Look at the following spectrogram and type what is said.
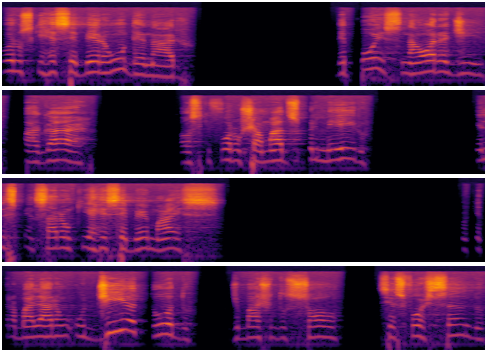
Foram os que receberam um denário. Depois, na hora de pagar aos que foram chamados primeiro, eles pensaram que ia receber mais. Porque trabalharam o dia todo debaixo do sol, se esforçando.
